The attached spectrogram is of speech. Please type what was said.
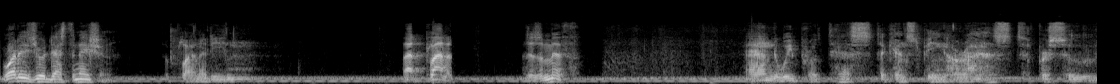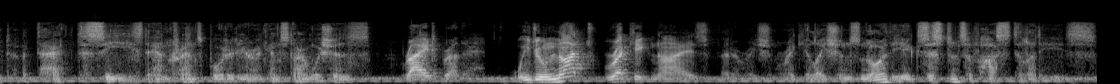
What is your destination? The planet Eden. That planet is a myth. And we protest against being harassed, pursued, attacked, seized, and transported here against our wishes. Right, brother. We do not recognize Federation regulations nor the existence of hostilities.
